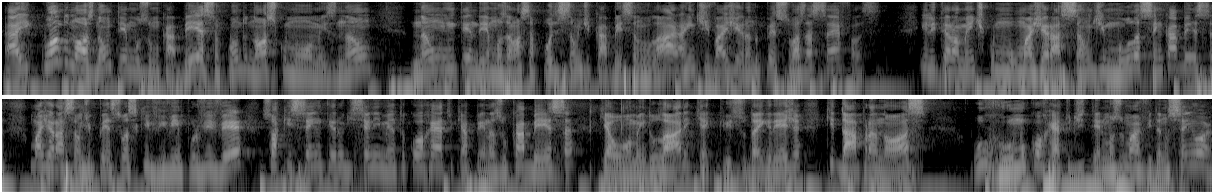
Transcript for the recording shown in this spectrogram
Aí, quando nós não temos um cabeça, quando nós, como homens, não não entendemos a nossa posição de cabeça no lar, a gente vai gerando pessoas acéfalas. E literalmente como uma geração de mulas sem cabeça. Uma geração de pessoas que vivem por viver, só que sem ter o discernimento correto, que é apenas o cabeça, que é o homem do lar e que é Cristo da igreja, que dá para nós o rumo correto de termos uma vida no Senhor.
